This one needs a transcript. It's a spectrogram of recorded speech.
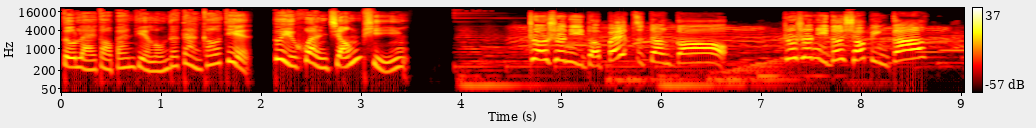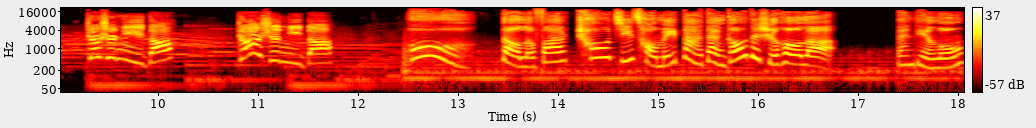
都来到斑点龙的蛋糕店兑换奖品。这是你的杯子蛋糕，这是你的小饼干，这是你的，这是你的。哦，到了发超级草莓大蛋糕的时候了！斑点龙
